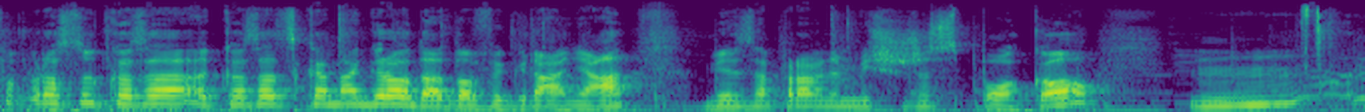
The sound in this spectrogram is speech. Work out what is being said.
po prostu koza, kozacka nagroda do wygrania, więc naprawdę myślę, że spoko. Mm, No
